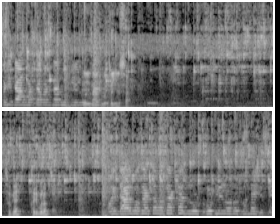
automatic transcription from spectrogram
પછી દાળ. હા. વળતા વળતા રોટલી તેલ આટલું થઈ જશે. શું કે? ખરી બોલો. દાળ વઘારતા વઘારતા રો- રોટલીનો લોટ બંધાઈ જશે.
